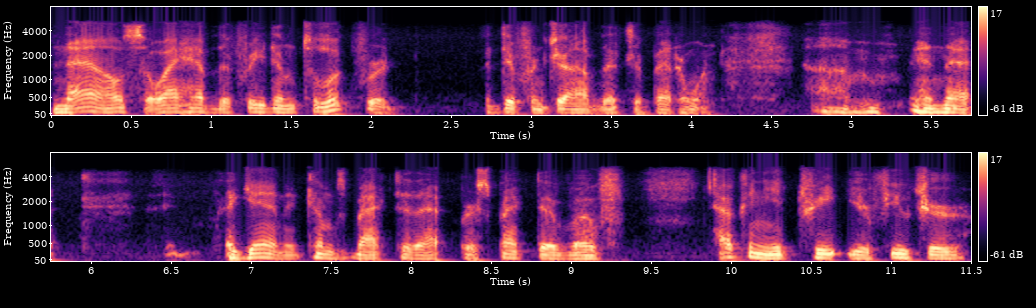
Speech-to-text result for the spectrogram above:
now, so I have the freedom to look for a different job that's a better one, um, and that again, it comes back to that perspective of how can you treat your future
